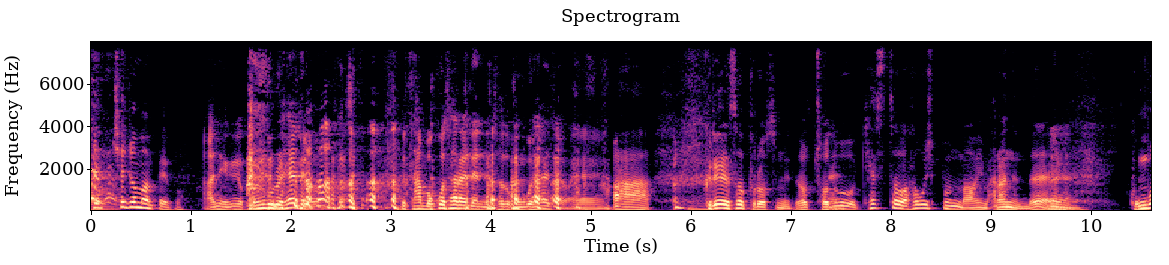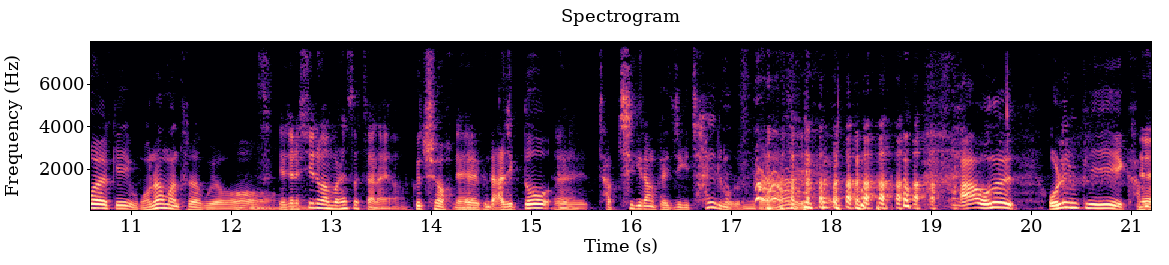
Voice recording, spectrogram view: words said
체, 체조만 빼고. 아니, 그러니까 공부를 해야죠. 다 먹고 살아야 되는데 저도 공부해야죠. 예. 아, 그래서 부럽습니다. 저, 도 캐스터 하고 싶은 마음이 많았는데 네. 공부할 게 워낙 많더라고요. 예전에 씨름 한번 했었잖아요. 그렇죠. 네. 네. 근데 아직도 네. 예, 잡치기랑 배지기 차이를 모릅니다. 예. 아 오늘 올림픽 감동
